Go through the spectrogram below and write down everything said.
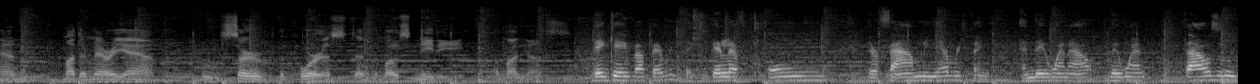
and Mother Marianne, who served the poorest and the most needy among us. They gave up everything. They left home, their family, everything. And they went out, they went thousands,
